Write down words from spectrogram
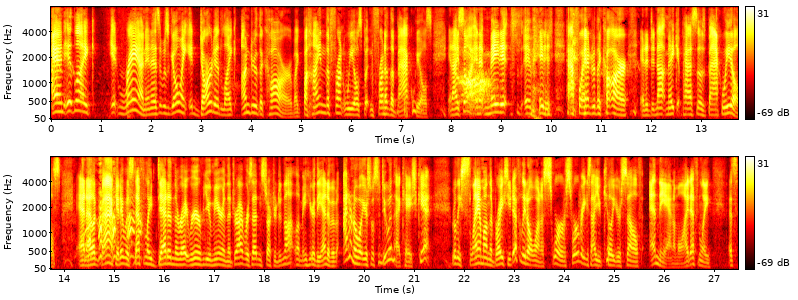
and it like it ran, and as it was going, it darted like under the car, like behind the front wheels, but in front of the back wheels. And I saw it, and it made it it made it halfway under the car, and it did not make it past those back wheels. And I looked back, and it was definitely dead in the right rear view mirror. And the driver's ed instructor did not let me hear the end of it. I don't know what you're supposed to do in that case. You can't really slam on the brakes. You definitely don't want to swerve. Swerving is how you kill yourself and the animal. I definitely that's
